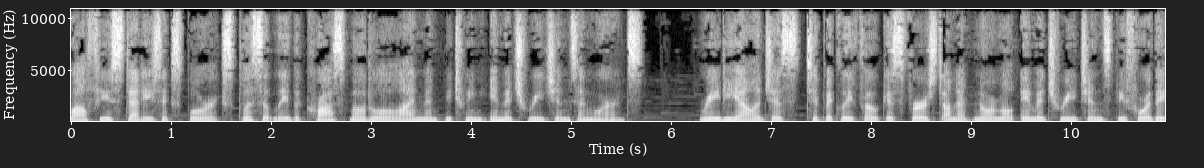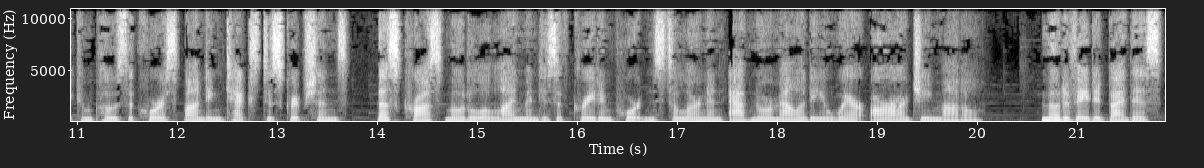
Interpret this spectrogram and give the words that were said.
while few studies explore explicitly the cross modal alignment between image regions and words. Radiologists typically focus first on abnormal image regions before they compose the corresponding text descriptions, thus, cross modal alignment is of great importance to learn an abnormality aware RRG model. Motivated by this,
